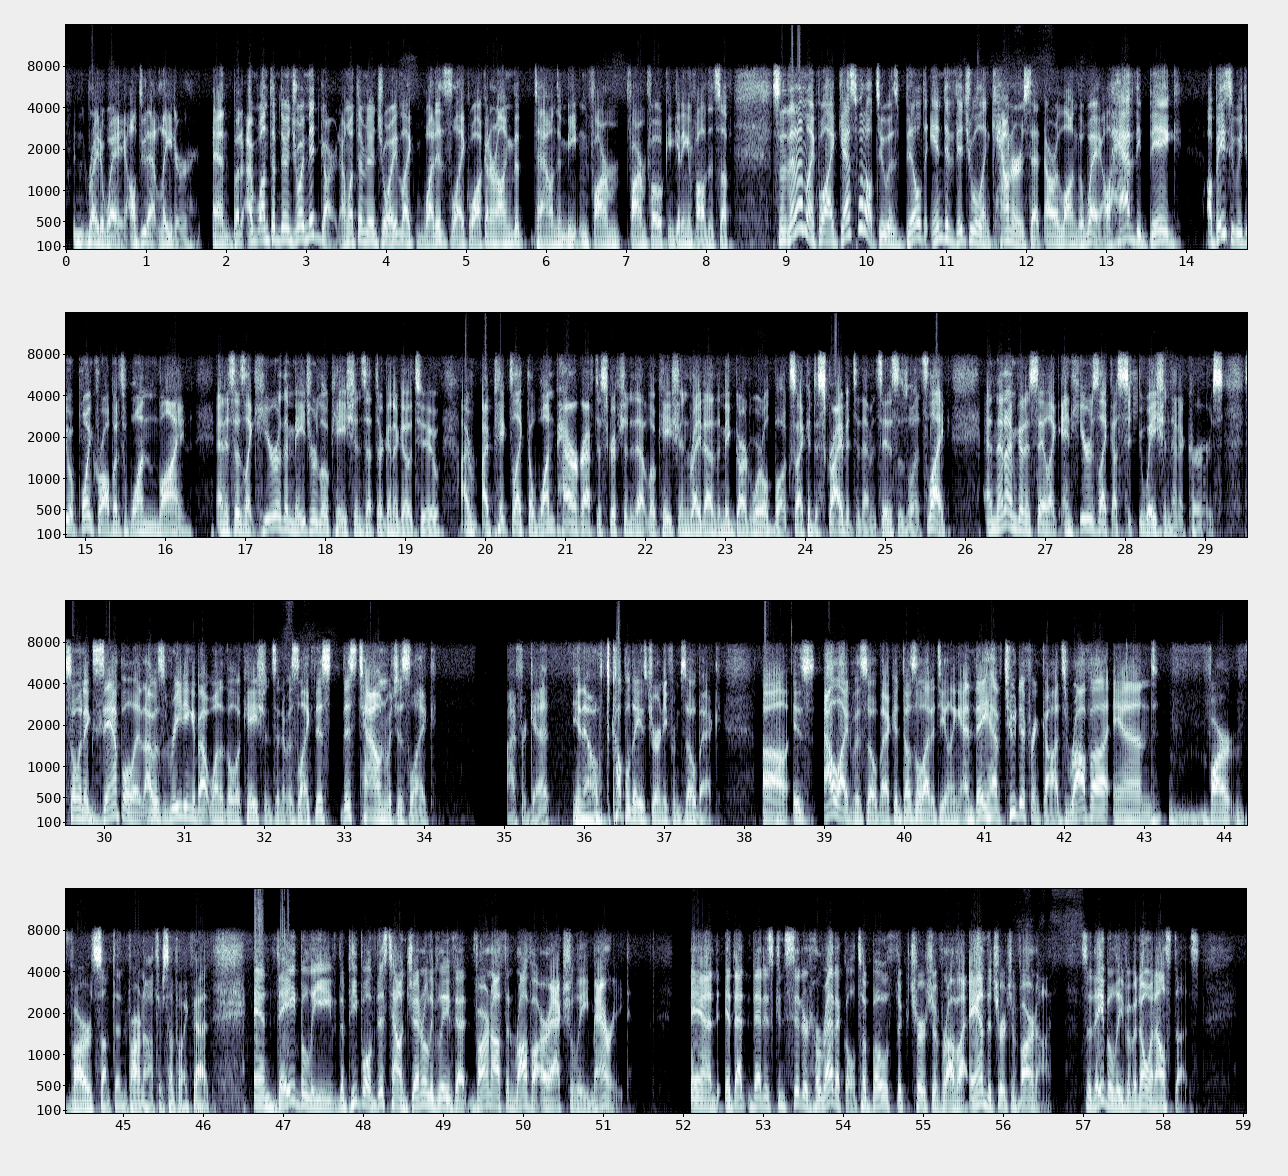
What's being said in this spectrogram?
right away. I'll do that later. And but I want them to enjoy Midgard. I want them to enjoy like what it's like walking around the town and meeting farm farm folk and getting involved in stuff. So then I'm like, well, I guess what I'll do is build individual encounters that are along the way. I'll have the big I'll basically do a point crawl, but it's one line. And it says like here are the major locations that they're going to go to. I, I picked like the one paragraph description of that location right out of the Midgard World book, so I can describe it to them and say this is what it's like. And then I'm going to say like, and here's like a situation that occurs. So an example, I was reading about one of the locations, and it was like this this town, which is like, I forget, you know, it's a couple days journey from Zobeck uh, is allied with Zobeck and does a lot of dealing. And they have two different gods, Rava and Var Var something, Varnoth or something like that. And they believe the people of this town generally believe that Varnoth and Rava are actually married. And that that is considered heretical to both the Church of Rava and the Church of Varnoth. So they believe it, but no one else does.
